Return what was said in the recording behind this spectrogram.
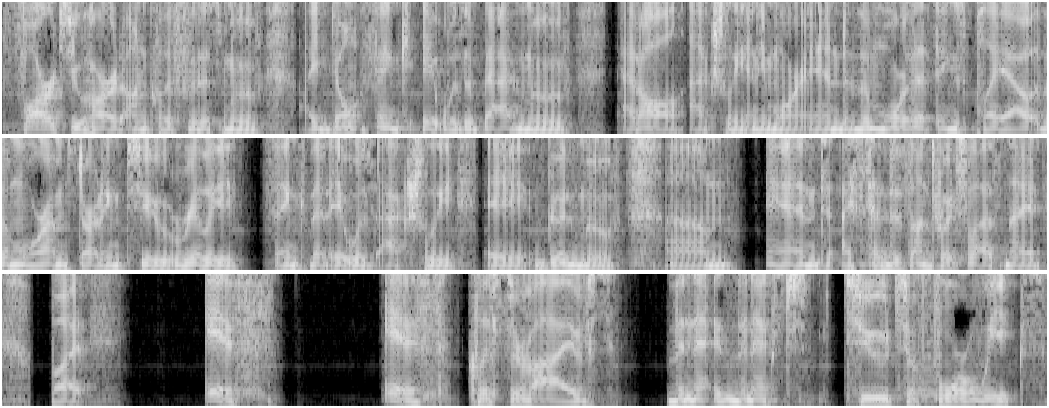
far too hard on Cliff for this move. I don't think it was a bad move at all, actually, anymore. And the more that things play out, the more I'm starting to really think that it was actually a good move. Um, and I said this on Twitch last night, but if, if Cliff survives the, ne- the next two to four weeks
